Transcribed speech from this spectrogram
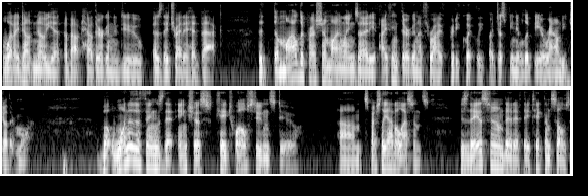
what I don't know yet about how they're going to do as they try to head back. The, the mild depression, mild anxiety, I think they're going to thrive pretty quickly by just being able to be around each other more. But one of the things that anxious K 12 students do, um, especially adolescents, is they assume that if they take themselves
